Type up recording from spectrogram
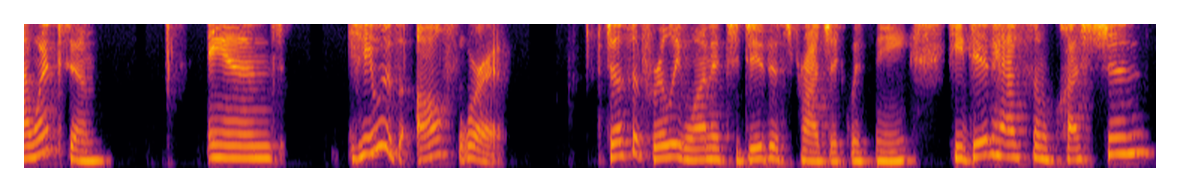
I went to him and he was all for it. Joseph really wanted to do this project with me. He did have some question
